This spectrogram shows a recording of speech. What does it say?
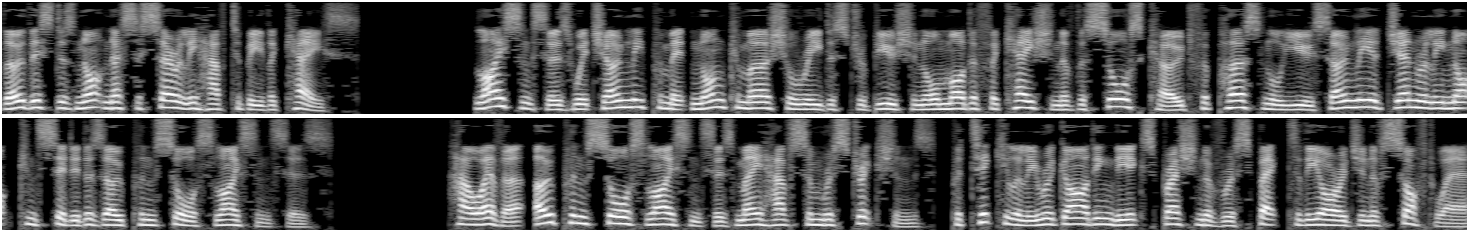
though this does not necessarily have to be the case. Licenses which only permit non-commercial redistribution or modification of the source code for personal use only are generally not considered as open source licenses. However, open-source licenses may have some restrictions, particularly regarding the expression of respect to the origin of software,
